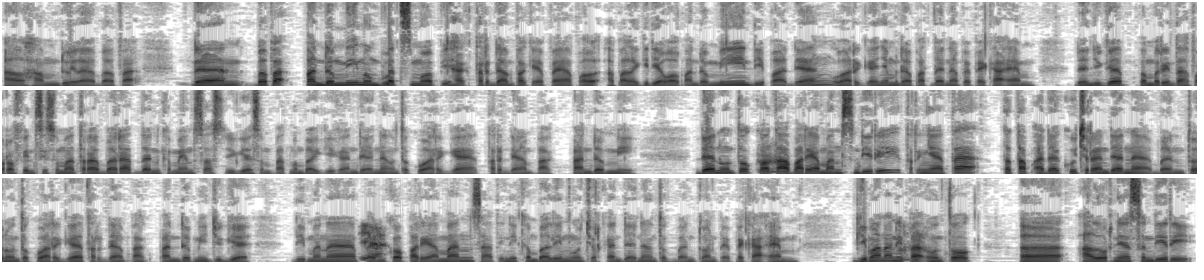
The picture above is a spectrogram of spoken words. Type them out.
Alhamdulillah Bapak. Dan Bapak, pandemi membuat semua pihak terdampak ya Pak, ya? apalagi di awal pandemi di Padang, warganya mendapat dana PPKM. Dan juga pemerintah Provinsi Sumatera Barat dan Kemensos juga sempat membagikan dana untuk warga terdampak pandemi. Dan untuk kota hmm. Pariaman sendiri ternyata tetap ada kucuran dana bantuan untuk warga terdampak pandemi juga, di mana yeah. Pemko Pariaman saat ini kembali mengucurkan dana untuk bantuan PPKM. Gimana nih Pak hmm. untuk uh, alurnya sendiri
